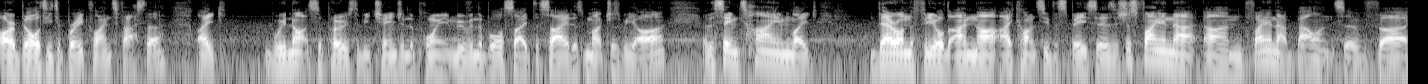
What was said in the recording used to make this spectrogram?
our ability to break lines faster. Like we're not supposed to be changing the point, moving the ball side to side as much as we are. At the same time, like they're on the field, I'm not. I can't see the spaces. It's just finding that um, finding that balance of uh,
